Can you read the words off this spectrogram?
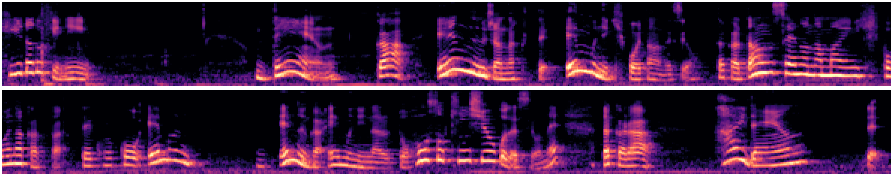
聞いた時に、Dan が N じゃなくて M に聞こえたんですよ。だから男性の名前に聞こえなかった。で、ここ M、N が M になると放送禁止用語ですよね。だから、Hi Dan って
